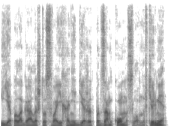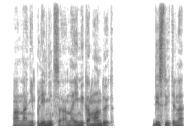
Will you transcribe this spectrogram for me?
и я полагала, что своих они держат под замком, словно в тюрьме. Она не пленница, она ими командует. Действительно,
